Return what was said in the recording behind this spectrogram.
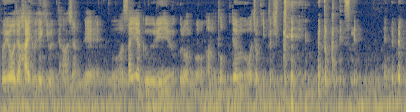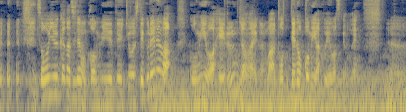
無料で配布できるって話なんで、最悪、レジ袋の、あの、取っ手部分をちょきっと切って とかですね。そういう形でもコンビニで提供してくれれば、ゴミは減るんじゃないかな。まあ、取っ手のゴミが増えますけどね。うん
